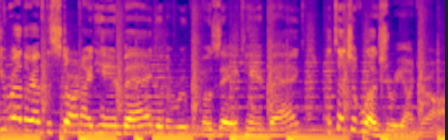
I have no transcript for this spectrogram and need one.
you rather have the Star Night handbag or the Ruby Mosaic handbag? A touch of luxury on your arm.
